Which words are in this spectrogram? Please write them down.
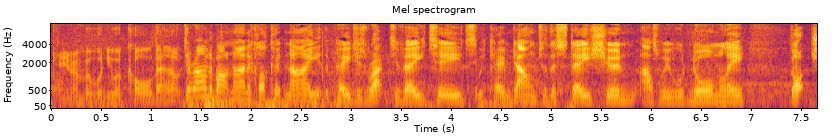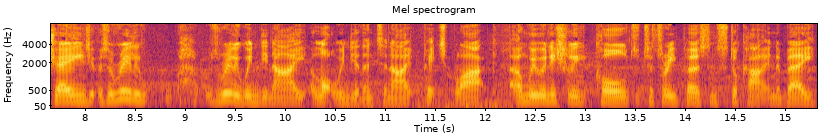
Can you remember when you were called out? Around about nine o'clock at night, the pages were activated. We came down to the station as we would normally. Got changed. It was a really, it was a really windy night. A lot windier than tonight. Pitch black, and we were initially called to three persons stuck out in the bay.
